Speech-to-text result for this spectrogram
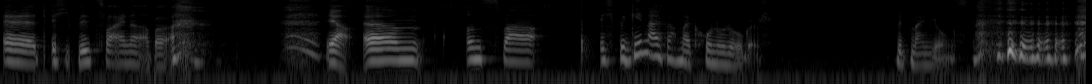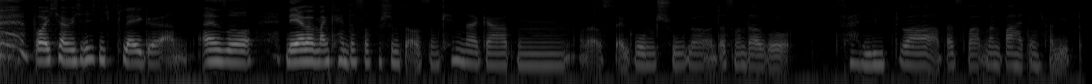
Äh, ich will zwar eine, aber ja. Ähm, und zwar, ich beginne einfach mal chronologisch mit meinen Jungs. Boah, ich habe mich richtig Playgirl an. Also, nee, aber man kennt das doch bestimmt so aus dem Kindergarten oder aus der Grundschule, dass man da so verliebt war, aber es war, man war halt nicht verliebt.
